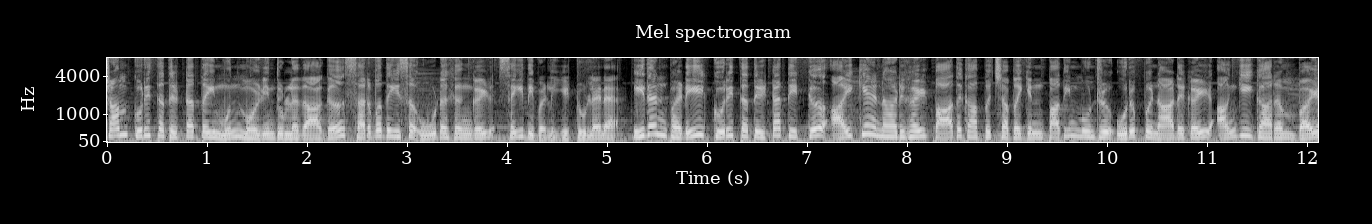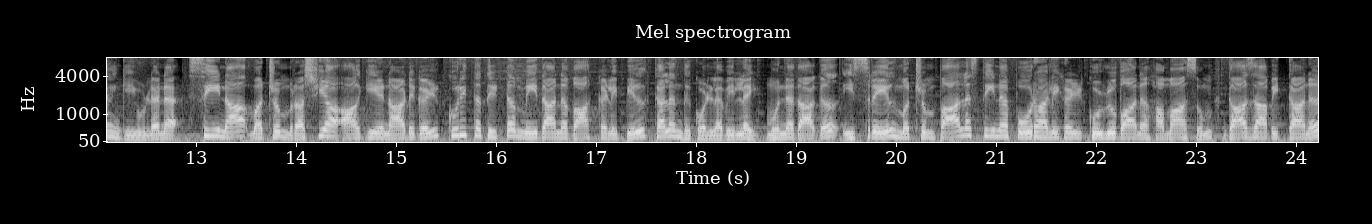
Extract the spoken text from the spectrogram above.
ட்ரம்ப் குறித்த திட்டத்தை முன்மொழிந்துள்ளதாக சர்வதேச ஊடகங்கள் செய்தி வெளியிட்டுள்ளன. இதன்படி குறித்த திட்டத்திற்கு ஐக்கிய நாடுகள் பாதுகாப்பு சபையின் பதிமூன்று உறுப்பு நாடுகள் அங்கீகாரம் வழங்கியுள்ளன. சீனா மற்றும் ரஷ்யா ஆகிய நாடுகள் குறித்த திட்டம் மீதான வாக்களிப்பில் கலந்து கொள்ளவில்லை. முன்னதாக இஸ்ரேல் மற்றும் பாலஸ்தீன போராளிகள் குழுவான ஹமாஸும் காசாவிற்கான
